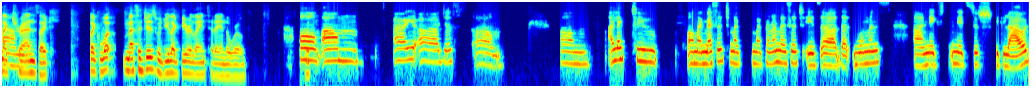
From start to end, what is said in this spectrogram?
Like Um trends, like like what messages would you like be relaying today in the world? Oh um I uh just um um I like to uh, my message my my primary message is uh that women's uh needs needs to speak loud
